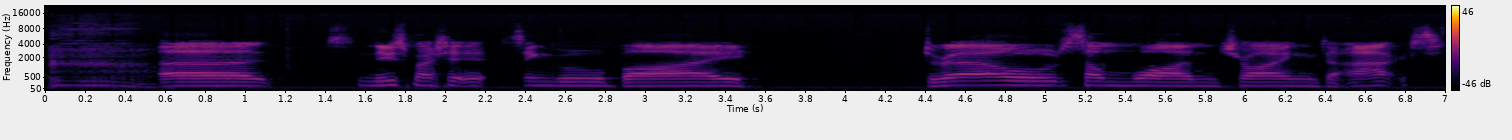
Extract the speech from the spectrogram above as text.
Uh, new smash hit single by Darrell, someone trying to act.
